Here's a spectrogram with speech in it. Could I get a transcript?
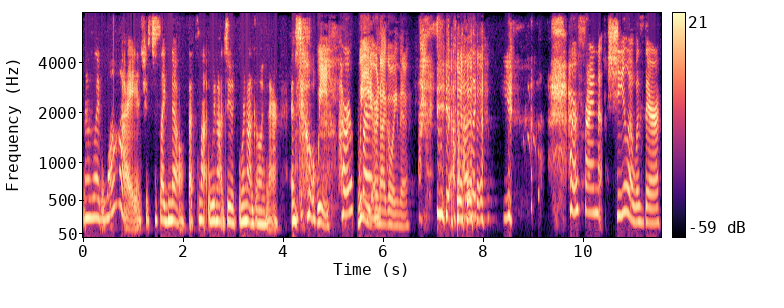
And I was like, why? And she's just like, no, that's not, we're not doing, we're not going there. And so we, her, we friend, are not going there. yeah. I was like, yeah. her friend Sheila was there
